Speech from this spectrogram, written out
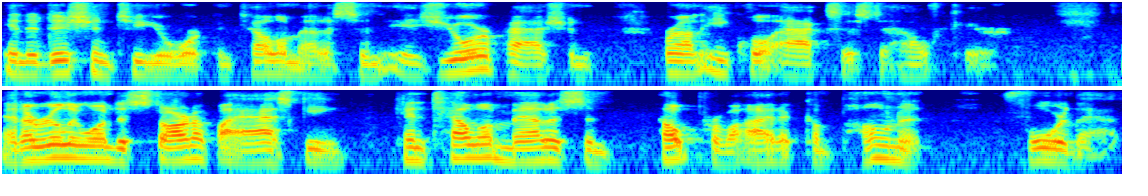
in addition to your work in telemedicine, is your passion around equal access to health care. And I really wanted to start off by asking can telemedicine help provide a component for that?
